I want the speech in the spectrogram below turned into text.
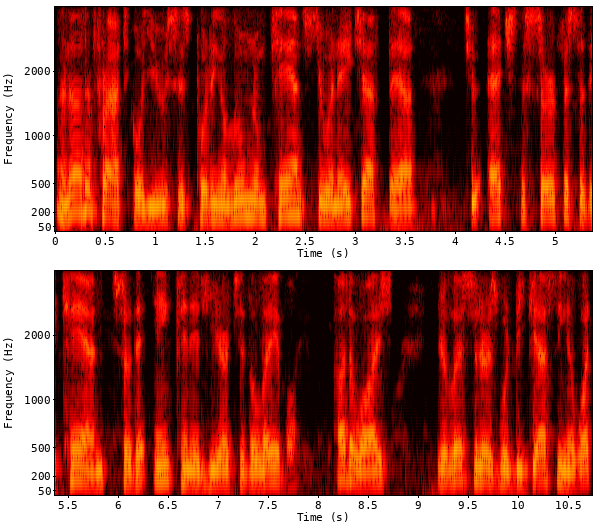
Another practical use is putting aluminum cans through an HF bath to etch the surface of the can so the ink can adhere to the label. Otherwise, your listeners would be guessing at what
